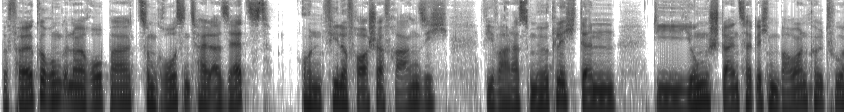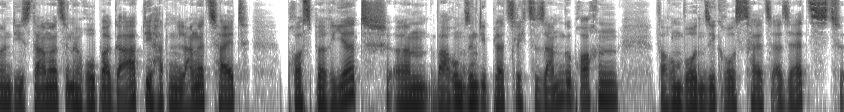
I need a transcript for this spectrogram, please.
Bevölkerung in Europa zum großen Teil ersetzt. Und viele Forscher fragen sich, wie war das möglich? Denn die jungen steinzeitlichen Bauernkulturen, die es damals in Europa gab, die hatten lange Zeit prosperiert. Ähm, warum sind die plötzlich zusammengebrochen? Warum wurden sie großteils ersetzt?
